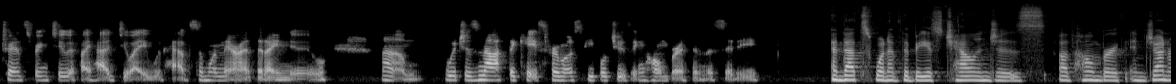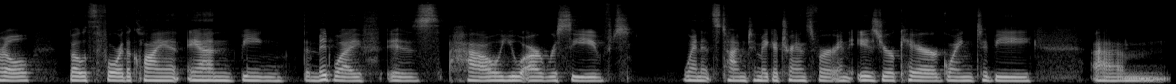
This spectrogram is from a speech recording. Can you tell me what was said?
transferring to, if I had to, I would have someone there that I knew, um, which is not the case for most people choosing home birth in the city. And that's one of the biggest challenges of home birth in general, both for the client and being the midwife, is how you are received when it's time to make a transfer. And is your care going to be um,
